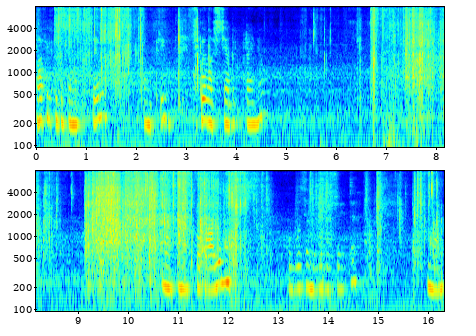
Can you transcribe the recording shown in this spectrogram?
Вафельки дитина купила. Там крім. Купила щебру преміум. Нас ми сховаємо. Бабуся не буде жити. Є.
